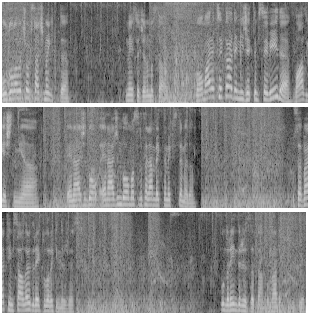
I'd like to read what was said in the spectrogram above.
Buzdolabı çok saçma gitti. Neyse canımız sağ olsun. Normalde tekrar deneyecektim seviyeyi de vazgeçtim ya. Enerji do enerjinin doğmasını falan beklemek istemedim. Bu sefer timsahları direkt olarak indireceğiz. Bunları indiririz zaten. Bunlarda sıkıntı yok.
